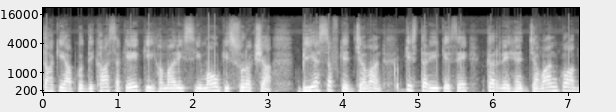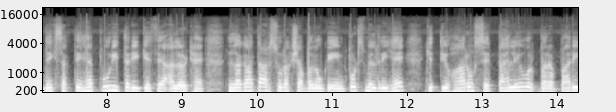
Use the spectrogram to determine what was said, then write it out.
ताकि आपको दिखा सके कि हमारी सीमाओं की सुरक्षा बीएसएफ के जवान किस तरीके से कर रहे हैं। जवान को आप देख सकते हैं, पूरी तरीके से अलर्ट है। लगातार सुरक्षा बलों के इनपुट्स मिल रही है कि त्योहारों से पहले और बर्फबारी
